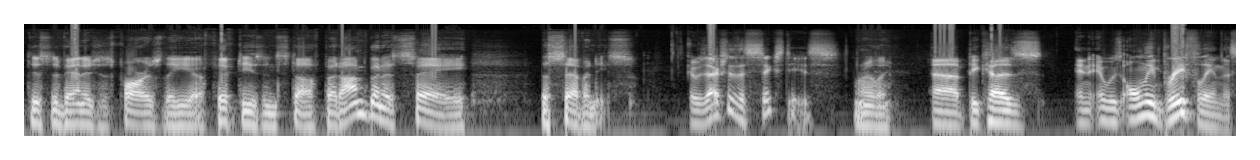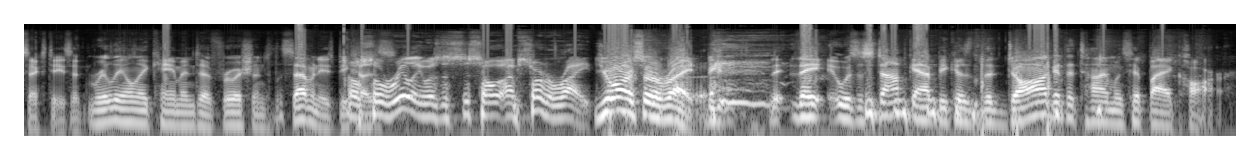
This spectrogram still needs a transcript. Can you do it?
disadvantaged as far as the uh, 50s and stuff, but I'm going to say the 70s. It was actually the 60s. Really? Uh, because and it was only briefly in the 60s. It really only came into fruition in the 70s because. Oh, so really was a, so I'm sort of right. You are sort of right. they, they, it was a stopgap because the dog at the time was hit by a car,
